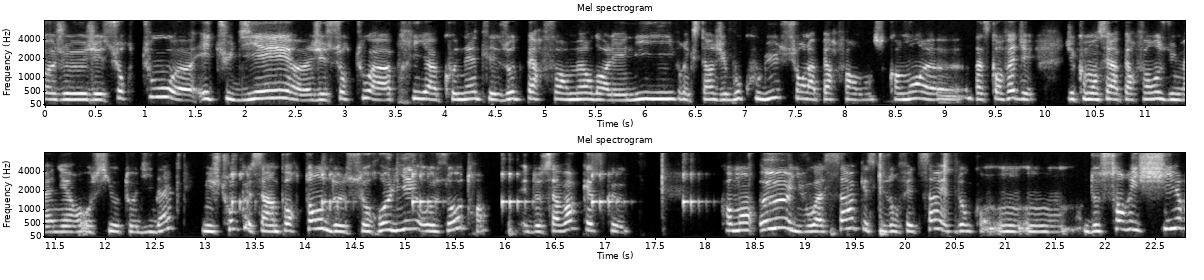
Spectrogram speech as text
euh, j'ai surtout étudié, j'ai surtout appris à connaître les autres performeurs dans les livres, etc. J'ai beaucoup lu sur la performance. Comment, parce qu'en fait, j'ai commencé la performance d'une manière aussi autodidacte, mais je trouve que c'est important de se relier aux autres et de savoir qu'est-ce que comment eux, ils voient ça, qu'est-ce qu'ils ont fait de ça, et donc de s'enrichir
